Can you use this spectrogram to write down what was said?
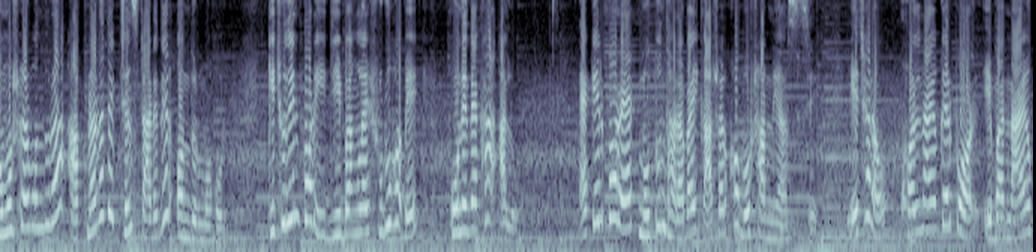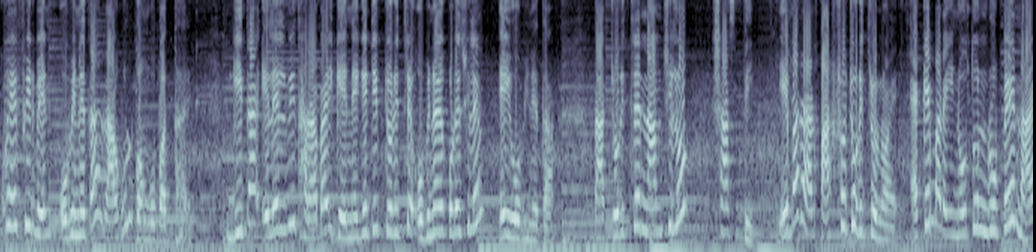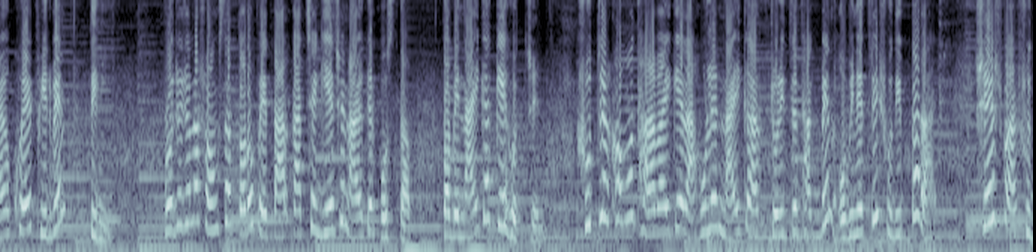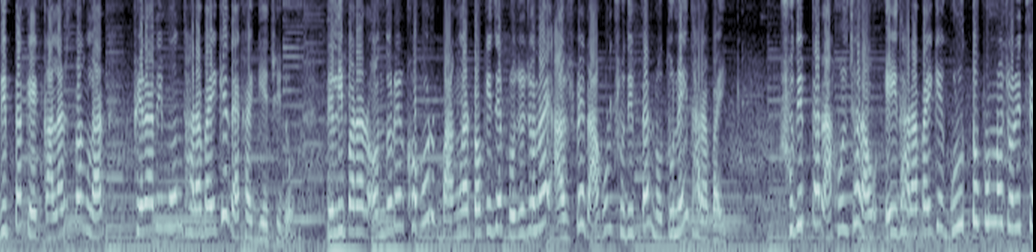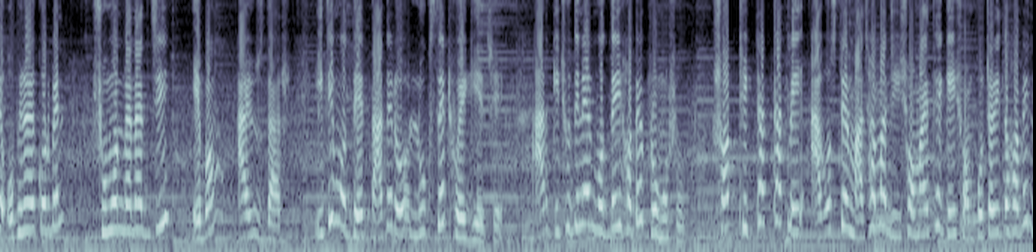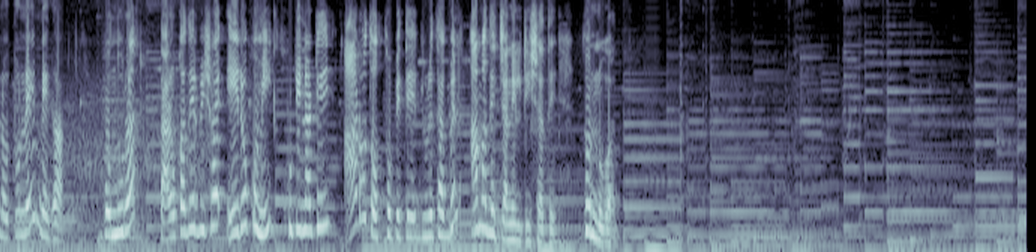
নমস্কার বন্ধুরা, আপনারা দেখছেন স্টারেদের অন্দরমহল। কিছুদিন পরেই জি বাংলায় শুরু হবে কোণে দেখা আলো। একের পর এক নতুন ধারাবাহিক আসার খবর সামনে আসছে। এছাড়াও খলনায়কের পর এবার নায়ক হয়ে ফিরবেন অভিনেতা রাহুল গঙ্গোপাধ্যায়। গীতা এলএলবি ধারাবাহিকে নেগেটিভ চরিত্রে অভিনয় করেছিলেন এই অভিনেতা। তার চরিত্রের নাম ছিল শাস্তি। এবার আর পার্শ্ব চরিত্র নয়, একেবারেই নতুন রূপে নায়ক হয়ে ফিরবেন তিনি। প্রযোজনা সংস্থার তরফে তার কাছে গিয়েছে নায়কের প্রস্তাব। তবে নায়িকা কে হচ্ছেন? সূত্রের খবর, ধারাবাহিকে রাহুলের নায়িকার চরিত্রে থাকবেন অভিনেত্রী সুদীপ্তা রায়। শেষবার সুদীপ্তাকে কালার্স বাংলার ফেরারি মন ধারাবাহিকে দেখা গিয়েছিল। তেলিপাড়ার অন্দরের খবর, বাংলা টকিজের প্রযোজনায় আসবে রাহুল সুদীপ্তার নতুন এই ধারাবাহিক। সুদীপ্তা রাহুল ছাড়াও এই ধারাবাহিকে গুরুত্বপূর্ণ চরিত্রে অভিনয় করবেন সুমন ব্যানার্জি এবং আয়ুষ দাস। ইতিমধ্যে তাদেরও লুক সেট হয়ে গিয়েছে। আর কিছুদিনের মধ্যেই হবে প্রমোশুট সব ঠিকঠাক থাকলেই আগস্টের মাঝামাঝি সময় থেকেই সম্প্রচারিত হবে নতুন এই মেগা। বন্ধুরা, তারকাদের বিষয় এইরকমই। খুঁটিনাটি আরও তথ্য পেতে জুড়ে থাকবেন আমাদের চ্যানেলটির সাথে। ধন্যবাদ।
